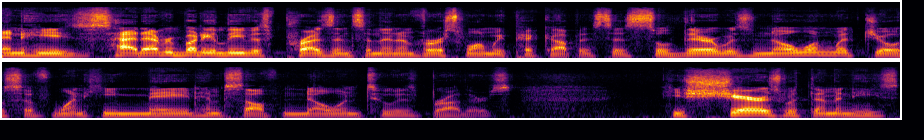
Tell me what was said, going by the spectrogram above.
And he's had everybody leave his presence. And then in verse 1, we pick up and says, So there was no one with Joseph when he made himself known to his brothers. He shares with them, and, he's,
